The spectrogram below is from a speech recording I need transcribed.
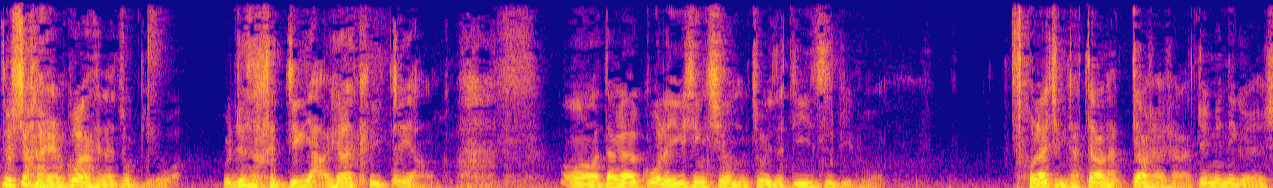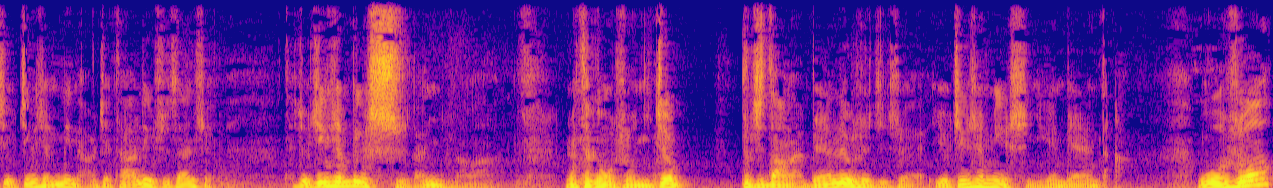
都上海人，过两天来做笔录。我觉得很惊讶，原来可以这样。哦，大概过了一个星期，我们做一次第一次笔录。后来警察调查调查下来，对面那个人是有精神病的，而且他六十三岁，他有精神病史的，你知道吗？然后他跟我说，你这。不知道了，别人六十几岁有精神病史，你跟别人打。我说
